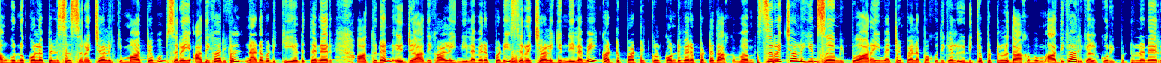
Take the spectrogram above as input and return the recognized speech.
அங்குன்னு கொலப்பெலச சிறைச்சாலைக்கு மாற்றவும் சிறை அதிகாரிகள் நடவடிக்கை எடுத்தனர். அத்துடன் இன்று அதிகாலை நிலவரப்படி சிறைச்சாலையின் நிலைமை கட்டுப்பாட்டிற்குள் கொண்டுவரப்பட்டதாகவும் சிறைச்சாலையின் சேமிப்பு அறை மற்றும் பல பகுதிகள் இடிக்கப்பட்டுள்ளதாக உள்ளதாகவும் அதிகாரிகள் குறிப்பிட்டுள்ளனர்.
